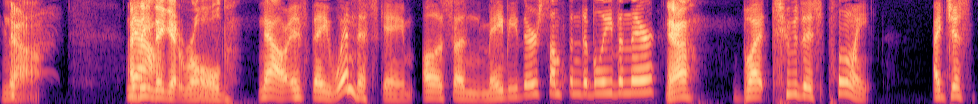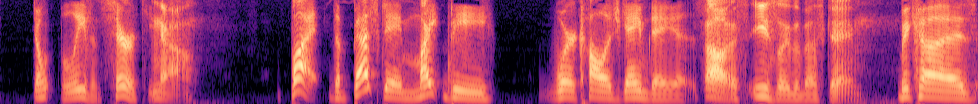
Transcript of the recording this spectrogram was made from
no. I Now- think they get rolled. Now, if they win this game, all of a sudden maybe there's something to believe in there. Yeah. But to this point, I just don't believe in Syracuse. No. But the best game might be where college game day is. Oh, it's easily the best game. Because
